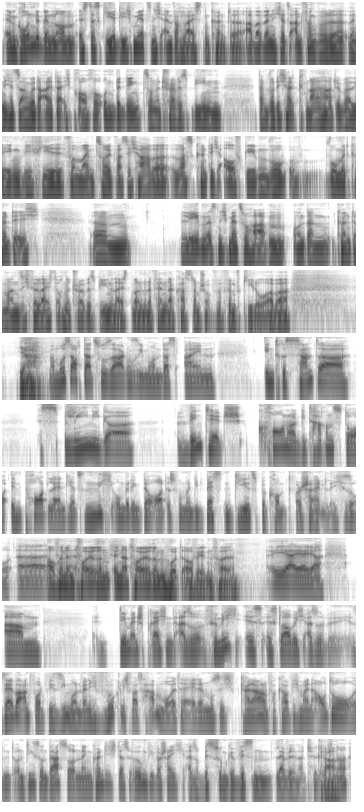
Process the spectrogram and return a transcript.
Im Grunde genommen ist das Gear, die ich mir jetzt nicht einfach leisten könnte. Aber wenn ich jetzt anfangen würde, wenn ich jetzt sagen würde, Alter, ich brauche unbedingt so eine Travis Bean, dann würde ich halt knallhart überlegen, wie viel von meinem Zeug, was ich habe, was könnte ich aufgeben, wo, womit könnte ich ähm, leben, es nicht mehr zu haben und dann könnte man sich vielleicht auch eine Travis Bean leisten oder eine Fender Custom Shop für 5 Kilo, aber ja. Man muss auch dazu sagen, Simon, dass ein interessanter, spleeniger Vintage Corner Gitarrenstore in Portland jetzt nicht unbedingt der Ort ist, wo man die besten Deals bekommt, wahrscheinlich. So, äh, Auch in einem teuren, in einer teuren Hood auf jeden Fall. Ja, ja, ja. Ähm, dementsprechend, also für mich ist, ist glaube ich, also selber Antwort wie Simon, wenn ich wirklich was haben wollte, ey, dann muss ich, keine Ahnung, verkaufe ich mein Auto und, und dies und das so, und dann könnte ich das irgendwie wahrscheinlich, also bis zum gewissen Level natürlich, Klar. ne?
